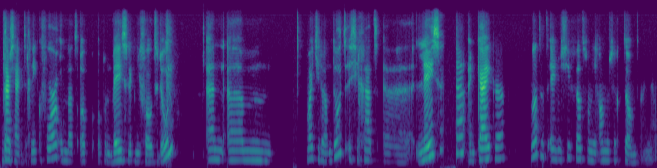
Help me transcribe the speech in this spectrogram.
daar zijn technieken voor om dat op, op een wezenlijk niveau te doen. En um, wat je dan doet, is je gaat uh, lezen en kijken wat het energieveld van die ander zich toont aan jou.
